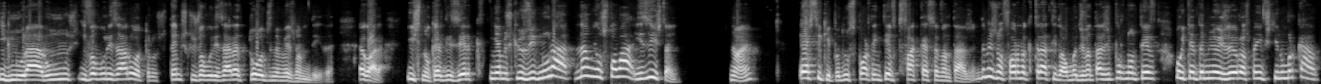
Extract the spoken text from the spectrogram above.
ignorar uns e valorizar outros. Temos que os valorizar a todos na mesma medida. Agora, isto não quer dizer que tenhamos que os ignorar. Não, eles estão lá, existem. Não é? Esta equipa do Sporting teve de facto essa vantagem. Da mesma forma que terá tido alguma desvantagem porque não teve 80 milhões de euros para investir no mercado.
